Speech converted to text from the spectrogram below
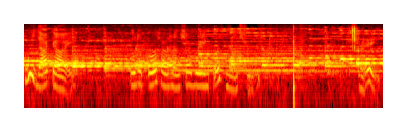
Who is that guy? Build an earth habitat and start breeding earth monsters. Hey.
